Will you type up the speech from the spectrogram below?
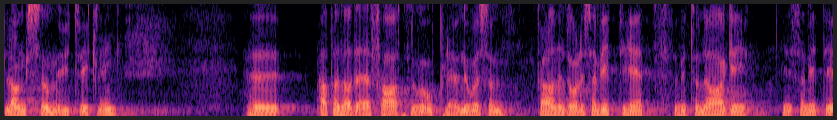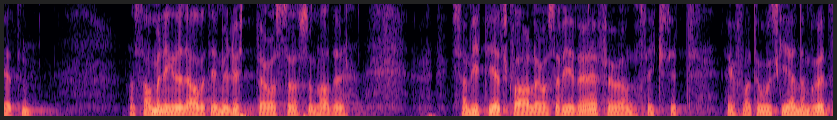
langsom utvikling. Uh, at han hadde erfart noe, opplevd noe som ga han en dårlig samvittighet som begynte å nage i, i samvittigheten. Han sammenlignet det av og til med Luther også, som hadde samvittighetskvaler osv. før han fikk sitt reformatoriske gjennombrudd.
